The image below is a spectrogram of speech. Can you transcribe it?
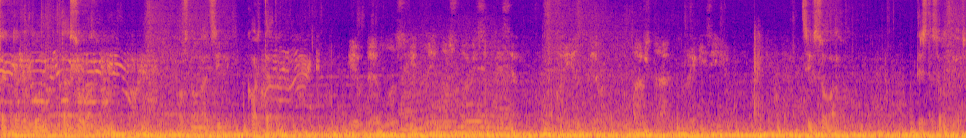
секторі Лун та Сова. Основна ціль квартет. Південно-східний на 180. Орієнтир. Башта. Ревізія. Ціль Сова. 345.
